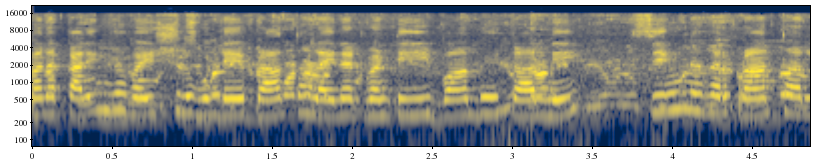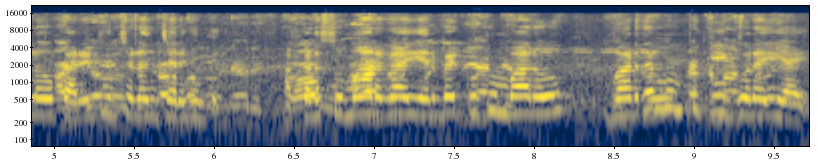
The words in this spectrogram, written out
మన కళింగ వైశ్యులు ఉండే ప్రాంతాలైనటువంటి బాంబే కాలనీ సింగ్ నగర్ ప్రాంతాల్లో పర్యటించడం జరిగింది. అక్కడ సుమారుగా ఎనభై కుటుంబాలు వరద ముంపుకి గురయ్యాయి.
